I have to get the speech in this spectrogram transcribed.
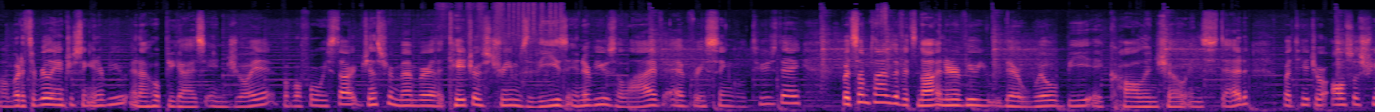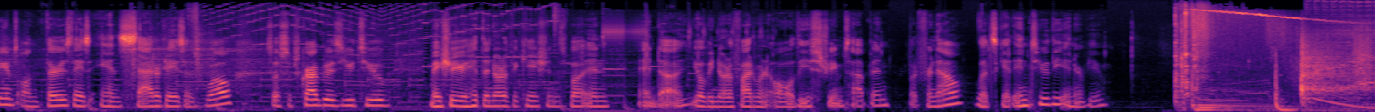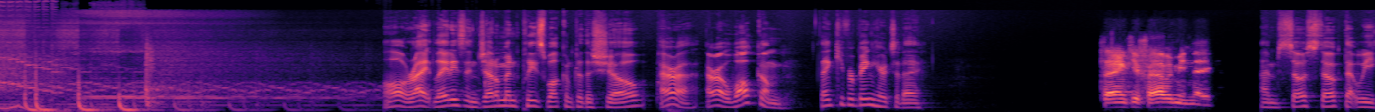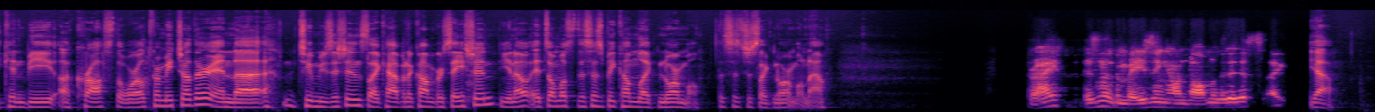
Um, but it's a really interesting interview, and I hope you guys enjoy it. But before we start, just remember that Tetro streams these interviews live every single Tuesday. But sometimes, if it's not an interview, there will be a call in show instead. But Tetro also streams on Thursdays and Saturdays as well. So subscribe to his YouTube. Make sure you hit the notifications button, and uh, you'll be notified when all these streams happen. But for now, let's get into the interview. All right, ladies and gentlemen, please welcome to the show, Era. Era, welcome. Thank you for being here today. Thank you for having me, Nick. I'm so stoked that we can be across the world from each other and uh, two musicians like having a conversation. You know, it's almost this has become like normal. This is just like normal now. Right? Isn't it amazing how normal it is? Like, yeah.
